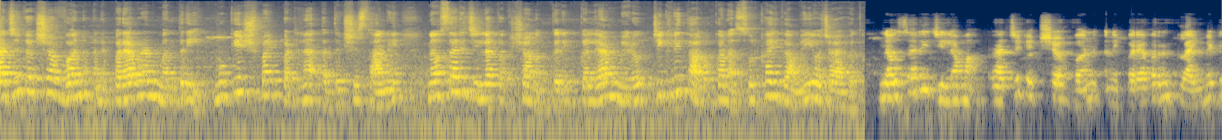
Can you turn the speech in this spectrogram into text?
રાજ્યકક્ષા વન અને પર્યાવરણ મંત્રી મુકેશભાઈ પટેલના અધ્યક્ષ સ્થાને નવસારી જિલ્લા કક્ષાનો ગરીબ કલ્યાણ મેળો ચીખલી તાલુકાના સુરખાઈ ગામે યોજાયો હતો. નવસારી જિલ્લામાં રાજ્યકક્ષા વન અને પર્યાવરણ ક્લાઇમેટ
